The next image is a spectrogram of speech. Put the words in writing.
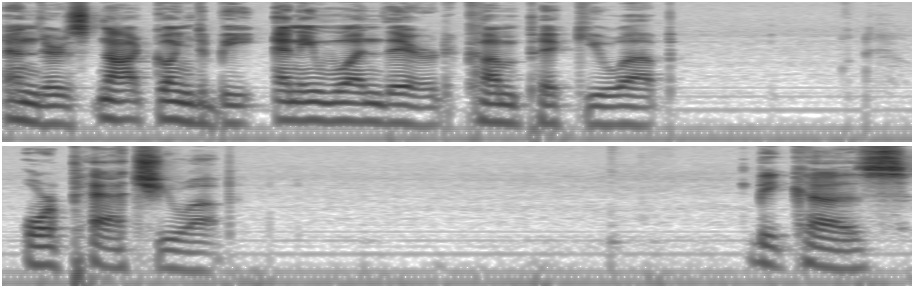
And there's not going to be anyone there to come pick you up or patch you up. Because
